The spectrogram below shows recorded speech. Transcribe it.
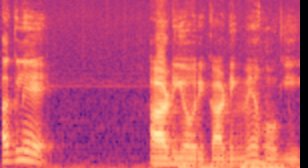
اگلے آڈیو ریکارڈنگ میں ہوگی۔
